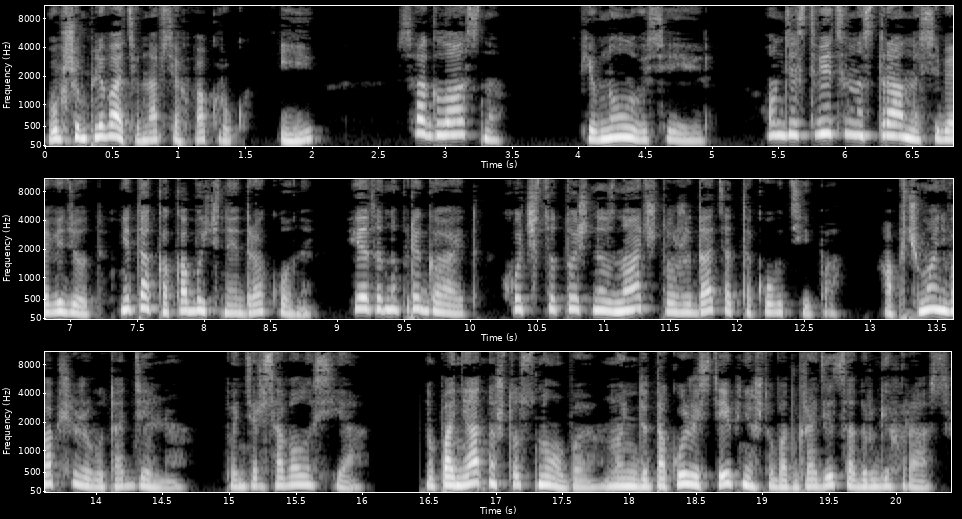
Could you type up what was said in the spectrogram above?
В общем, плевать им на всех вокруг. И? Согласна, кивнула Васиэль. Он действительно странно себя ведет, не так, как обычные драконы. И это напрягает. Хочется точно знать, что ожидать от такого типа. А почему они вообще живут отдельно? Поинтересовалась я. Ну, понятно, что снобы, но не до такой же степени, чтобы отградиться от других рас.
